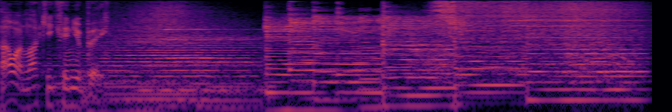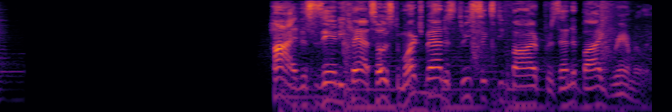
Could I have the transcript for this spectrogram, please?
How unlucky can you be? Hi, this is Andy Katz, host of March Madness 365, presented by Grammarly.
